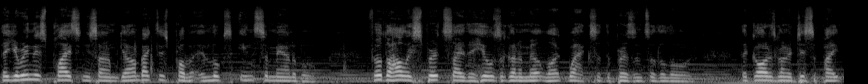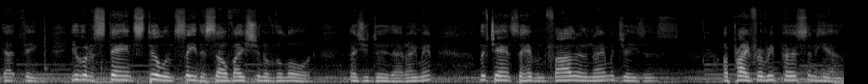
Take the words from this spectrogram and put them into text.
that you're in this place and you say, I'm going back to this problem. It looks insurmountable. Feel the Holy Spirit say the hills are going to melt like wax at the presence of the Lord that God is going to dissipate that thing. You're going to stand still and see the salvation of the Lord as you do that. Amen. Lift your hands to heaven. Father, in the name of Jesus, I pray for every person here.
